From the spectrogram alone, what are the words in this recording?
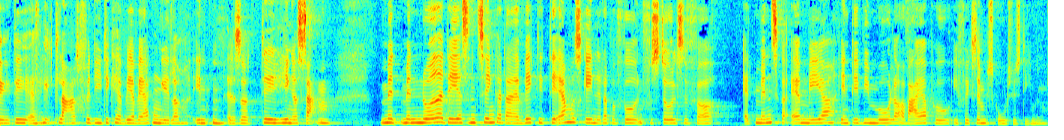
Øh, det er helt klart, fordi det kan være hverken eller enten. Altså, det hænger sammen. Men, men noget af det, jeg sådan tænker, der er vigtigt, det er måske netop at få en forståelse for, at mennesker er mere end det, vi måler og vejer på i for eksempel skolesystemet.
